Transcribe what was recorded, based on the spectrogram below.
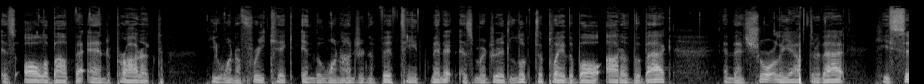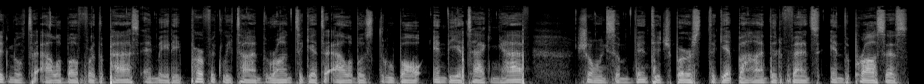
is all about the end product. He won a free kick in the 115th minute as Madrid looked to play the ball out of the back, and then shortly after that, he signaled to Alaba for the pass and made a perfectly timed run to get to Alaba's through ball in the attacking half, showing some vintage burst to get behind the defense in the process.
